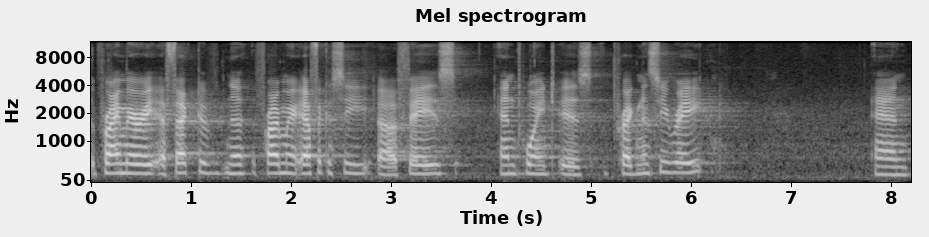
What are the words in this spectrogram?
The primary effectiveness, primary efficacy uh, phase endpoint is pregnancy rate, and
